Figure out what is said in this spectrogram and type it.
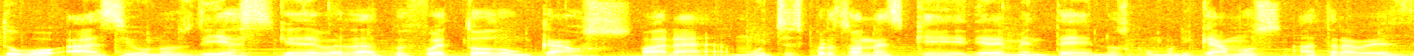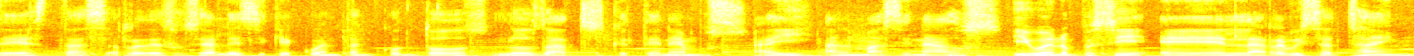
Tuvo hace unos días que de verdad pues fue todo un caos para muchas personas que diariamente nos comunicamos a través de estas redes sociales y que cuentan con todos los datos que tenemos ahí almacenados. Y bueno, pues sí, en la revista Time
